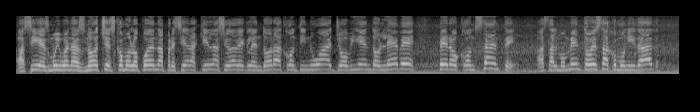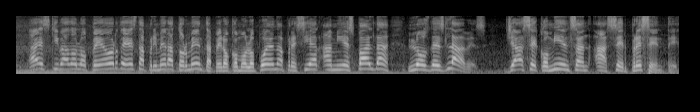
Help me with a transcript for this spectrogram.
Así es, muy buenas noches. Como lo pueden apreciar aquí en la ciudad de Glendora, continúa lloviendo leve pero constante. Hasta el momento esta comunidad ha esquivado lo peor de esta primera tormenta, pero como lo pueden apreciar a mi espalda, los deslaves ya se comienzan a hacer presente.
